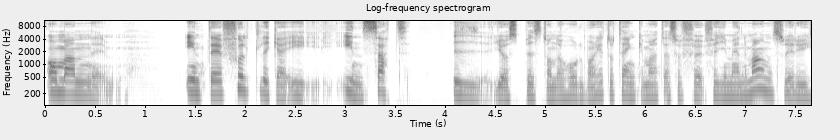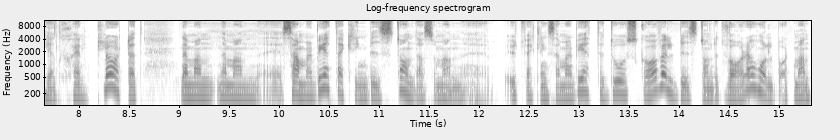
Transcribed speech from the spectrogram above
om man inte är fullt lika insatt i just bistånd och hållbarhet, då tänker man att alltså för, för gemene man så är det ju helt självklart att när man, när man eh, samarbetar kring bistånd, alltså man, eh, utvecklingssamarbete, då ska väl biståndet vara hållbart. Man,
